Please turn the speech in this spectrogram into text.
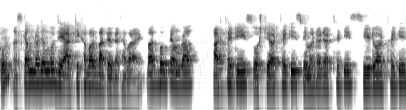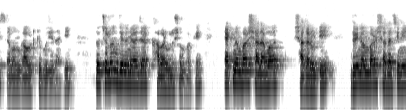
হুম, আজকে আমরা জানব যে আটটি খাবার বাতের ব্যথা বাড়ায়। বাত বলতে আমরা arthritis osteoarthritis rheumatoid arthritis pseudo arthritis এবং গাউটকে বুঝে থাকি। তো চলুন জেনে নেওয়া যাক খাবারগুলো সম্পর্কে। এক নাম্বার সাদা ভাত সাদা রুটি দুই নাম্বার সাদা চিনি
